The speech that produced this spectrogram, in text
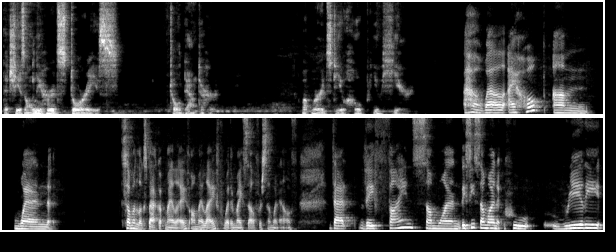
That she has only heard stories told down to her. What words do you hope you hear? Oh, well, I hope um, when someone looks back at my life, on my life, whether myself or someone else, that they find someone, they see someone who really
